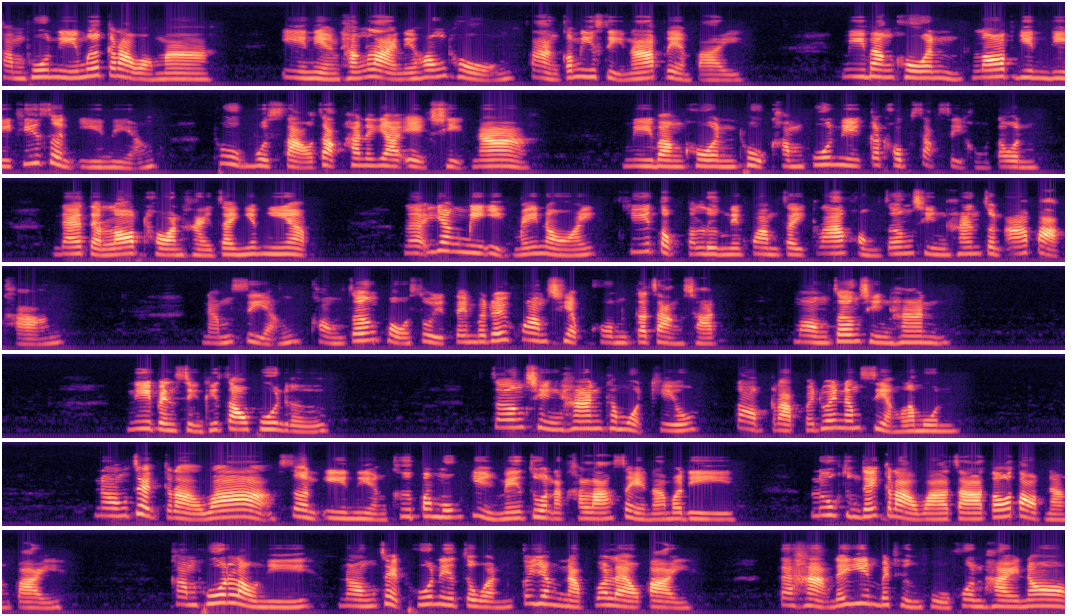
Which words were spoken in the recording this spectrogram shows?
คำพูดนี้เมื่อกล่าวออกมา อีเหนียงทั้งหลายในห้องโถง ต่างก็มีสีหน้าเปลี่ยนไป มีบางคนรอบยินดีที่เซินอีเหนียง ถูกบุตรสาวจากภรรยาเอกฉีกหน้า มีบางคนถูกคำพูดนี้กระทบศักดิ์ศรีของตน ได้แต่รอบทอนหายใจเงียบๆ และยังมีอีกไม่น้อยที่ตกตะลึงในความใจกล้าของเจิ้งชิงฮั่นจนอ้าปากค้าง น้ำเสียงของเจิ้งโปสุยเต็มไปด้วยความเฉียบคมกระจ่างชัด มองเจิ้งชิงฮั่นนี่เป็นสิ่งที่เจ้าพูดหรือ เจิ้งชิงฮั่นขมวดคิ้ว ตอบกลับไปด้วยน้ำเสียงละมุน น้องเจ็ดกล่าวว่าเซินอีเหนียงคือประมุขหญิงในจวนอัครเสนาบดี ลูกจึงได้กล่าววาจาโต้ตอบนางไปคำพูดเหล่านี้น้องเจ็ดพูดในจวนก็ยังนับว่าแล้วไป แต่หากได้ยินไปถึงหูคนภายนอก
